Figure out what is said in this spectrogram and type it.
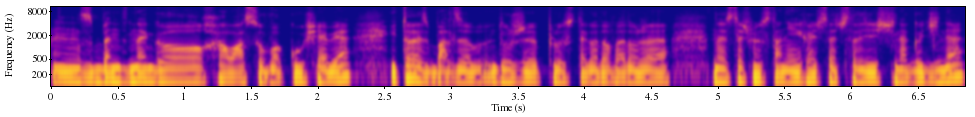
mm, zbędnego hałasu wokół siebie i to jest bardzo duży plus tego roweru, że no, jesteśmy w stanie jechać te 40 na godzinę,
